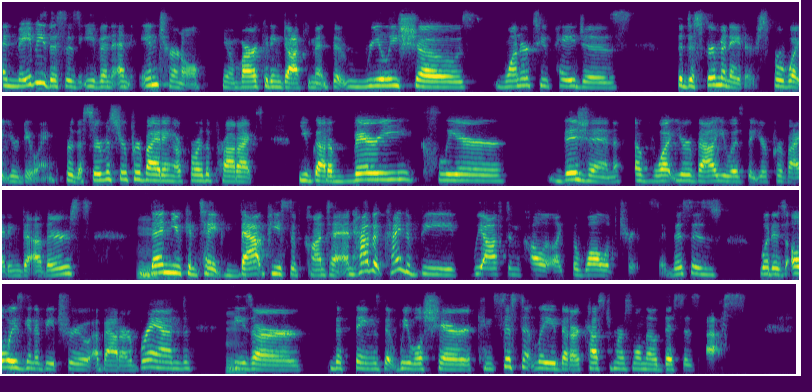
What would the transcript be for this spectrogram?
and maybe this is even an internal, you know, marketing document that really shows one or two pages the discriminators for what you're doing, for the service you're providing or for the product. You've got a very clear vision of what your value is that you're providing to others. Mm. Then you can take that piece of content and have it kind of be, we often call it like the wall of truth. So this is what is always going to be true about our brand Hmm. These are the things that we will share consistently that our customers will know this is us.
